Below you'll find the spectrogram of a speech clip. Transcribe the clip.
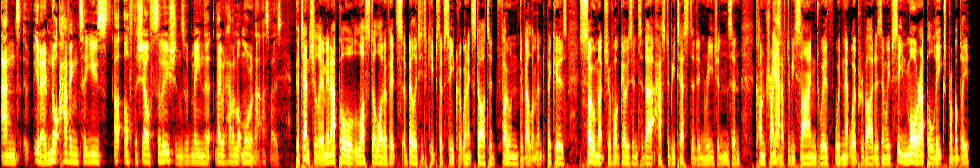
and you know, not having to use uh, off the shelf solutions would mean that they would have a lot more of that. I suppose. Potentially. I mean, Apple lost a lot of its ability to keep stuff secret when it started phone development because so much of what goes into that has to be tested in regions and contracts Yeah. have to be signed with, with network providers. And we've seen more Apple leaks probably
